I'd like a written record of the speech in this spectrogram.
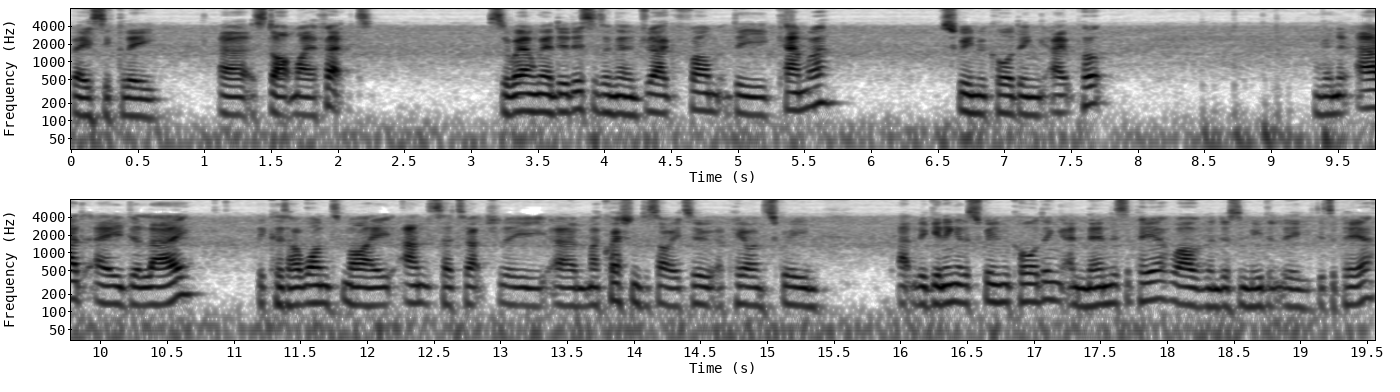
basically uh, start my effect. So the way I'm going to do this is I'm going to drag from the camera screen recording output I'm going to add a delay because I want my answer to actually, um, my question to sorry, to appear on screen at the beginning of the screen recording and then disappear rather than just immediately disappear.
